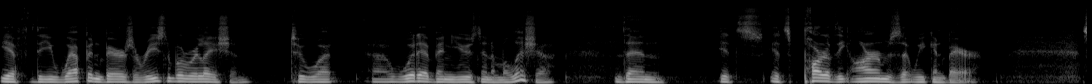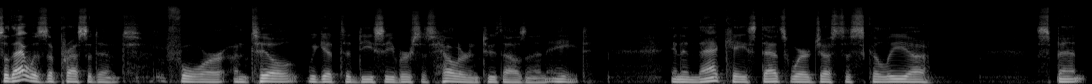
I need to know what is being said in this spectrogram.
if the weapon bears a reasonable relation to what uh, would have been used in a militia, then it's it's part of the arms that we can bear. So that was the precedent for until we get to DC versus Heller in 2008. And in that case, that's where Justice Scalia spent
